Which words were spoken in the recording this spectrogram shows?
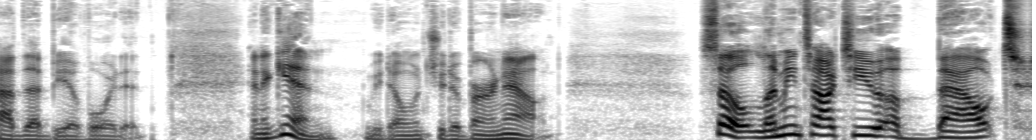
have that be avoided. And again, we don't want you to burn out. So, let me talk to you about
